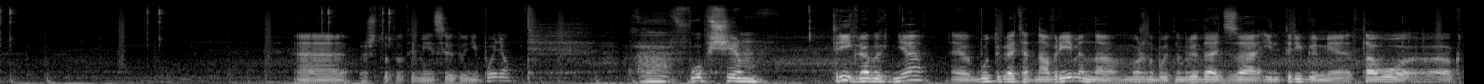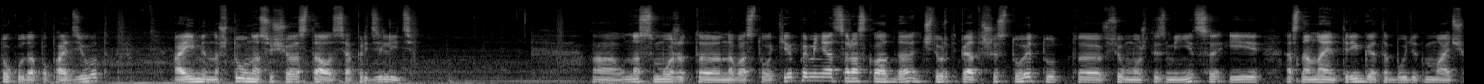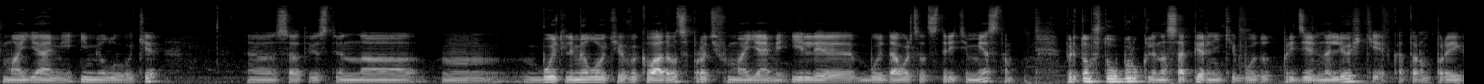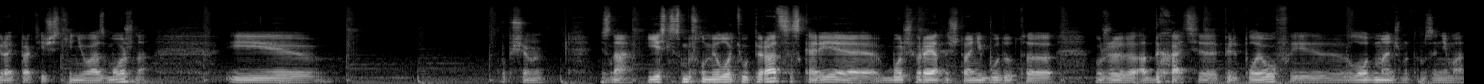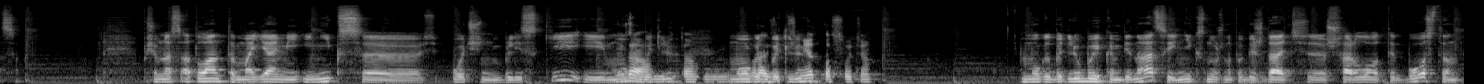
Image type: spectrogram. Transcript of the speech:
Что тут имеется в виду, не понял. В общем, три игровых дня будут играть одновременно. Можно будет наблюдать за интригами того, кто куда попадет. А именно, что у нас еще осталось определить а, у нас может э, на востоке поменяться расклад, да, 4, 5, 6, тут э, все может измениться, и основная интрига это будет матч Майами и Милоки. Э, соответственно, будет ли Милоки выкладываться против Майами или будет довольствоваться третьим местом. При том, что у Бруклина соперники будут предельно легкие, которым проиграть практически невозможно. И, в общем, не знаю, есть ли смысл Мелоки упираться, скорее больше вероятность, что они будут э, уже отдыхать э, перед плей-офф и лоуд-менеджментом заниматься. Общем, у нас Атланта, Майами и Никс э, очень близки и могут да, быть, там могут быть нет по сути. Могут быть любые комбинации. Никс нужно побеждать Шарлотт и Бостон.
